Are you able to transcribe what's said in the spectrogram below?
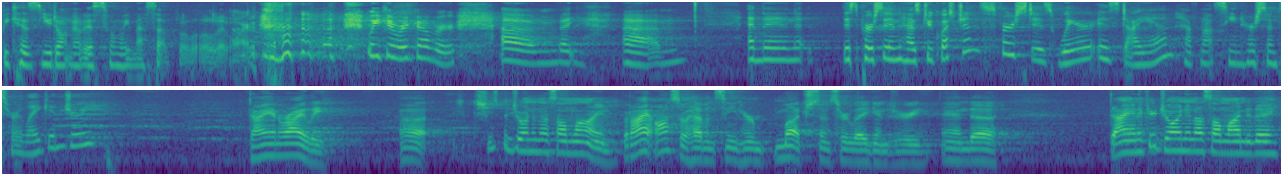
because you don't notice when we mess up a little bit more. we can recover. Um, but yeah. Um, and then this person has two questions. First is Where is Diane? Have not seen her since her leg injury. Diane Riley. Uh, she's been joining us online, but I also haven't seen her much since her leg injury. And uh, Diane, if you're joining us online today,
